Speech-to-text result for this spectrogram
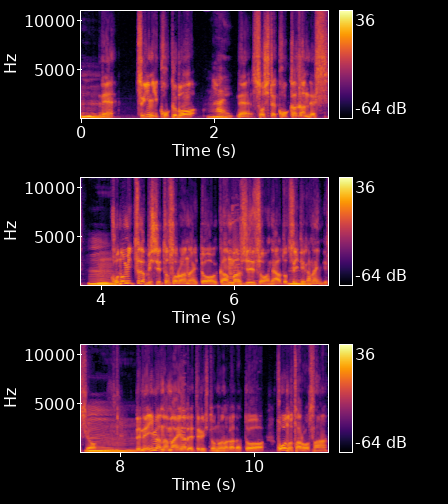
うん。ね次に国防、はい、ね、そして国家間です、うん。この3つがビシッと揃わないと岩盤支持層はね後ついていかないんですよ、うん。でね今名前が出てる人の中だと河野太郎さ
